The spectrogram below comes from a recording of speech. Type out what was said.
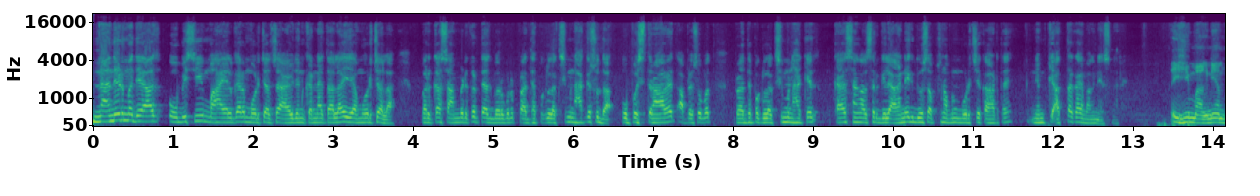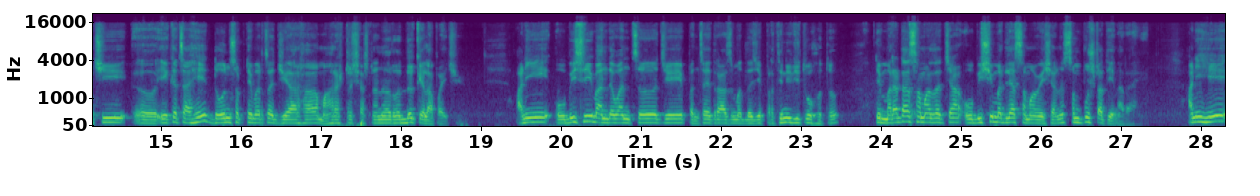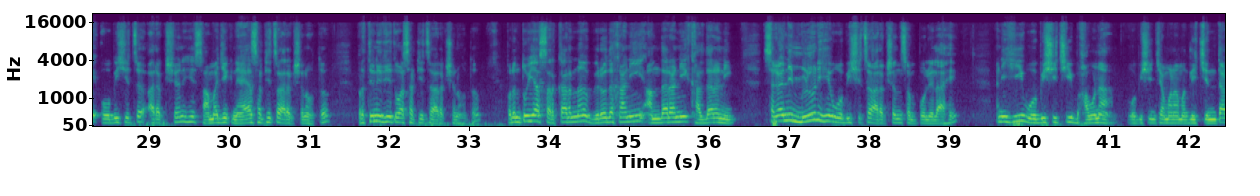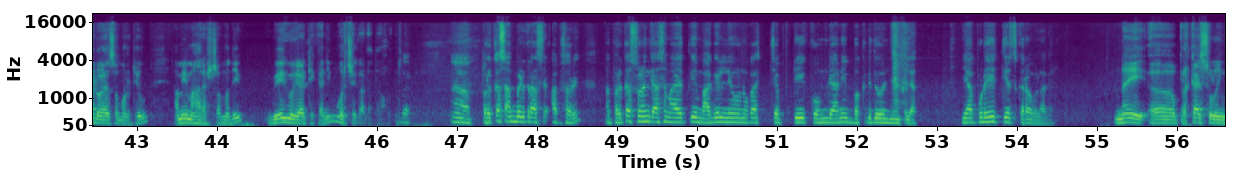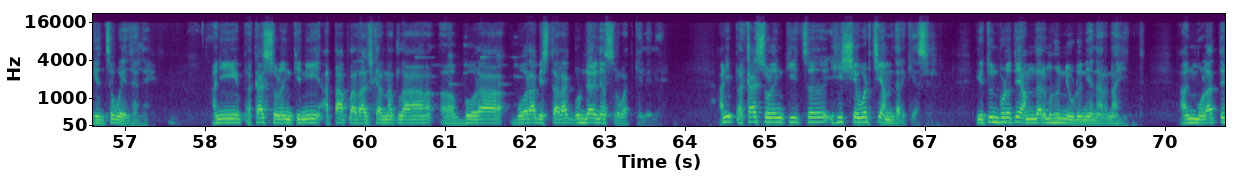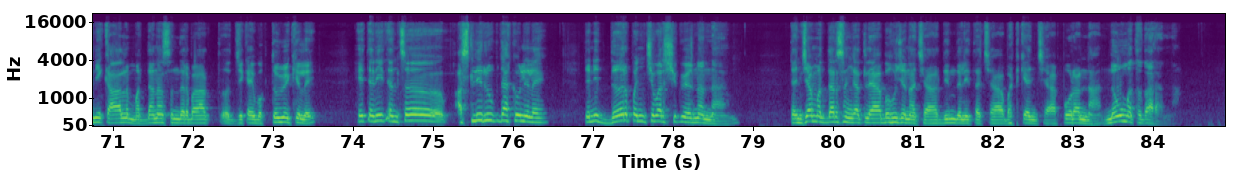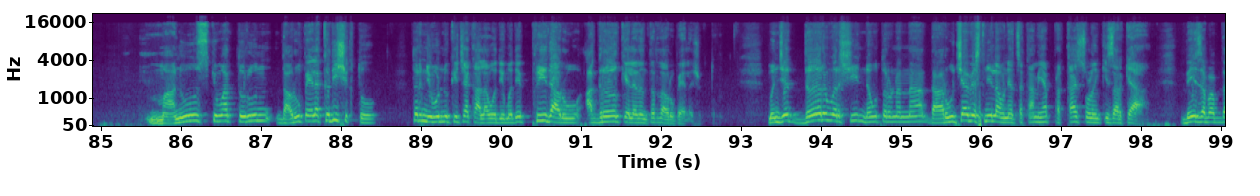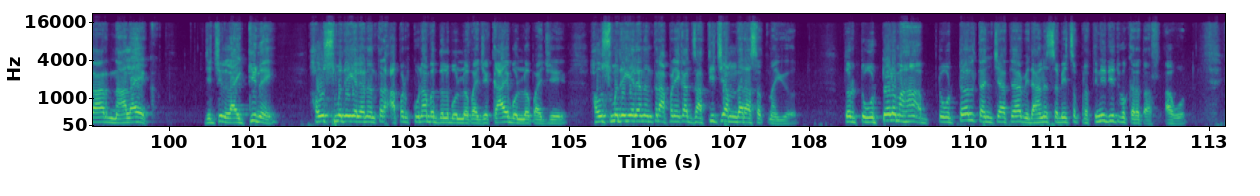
नांदेडमध्ये आज ओबीसी महाएल्गार मोर्चाचं आयोजन करण्यात आलं आहे. या मोर्चाला प्रकाश आंबेडकर त्याचबरोबर प्राध्यापक लक्ष्मण हाके सुद्धा उपस्थित राहणार आहेत. आपल्यासोबत प्राध्यापक लक्ष्मण हाके काय सांगाल सर गेल्या अनेक दिवसापासून आपण मोर्चे काढताय नेमकी आत्ता काय मागणी असणार आहे? ही मागणी आमची एकच आहे. दोन सप्टेंबरचा जी आर हा महाराष्ट्र शासनानं रद्द केला पाहिजे. आणि ओबीसी बांधवांचं जे पंचायत राजमधलं जे प्रतिनिधित्व होतं ते मराठा समाजाच्या ओबीसीमधल्या समावेशानं संपुष्टात येणार आहे. आणि हे ओबीसीचं आरक्षण हे सामाजिक न्यायासाठीचं आरक्षण होतं प्रतिनिधित्वासाठीचं आरक्षण होतं. परंतु या सरकारनं विरोधकांनी आमदारांनी खासदारांनी सगळ्यांनी मिळून हे ओबीसीचं आरक्षण संपवलेलं आहे. आणि ही ओबीसीची भावना ओबीसींच्या मनामधली चिंता डोळ्यासमोर ठेवून आम्ही महाराष्ट्रामध्ये वेगवेगळ्या ठिकाणी मोर्चे काढत आहोत. प्रकाश आंबेडकर असे सॉरी प्रकाश सोळंके असं म्हणतात की मागील निवडणुका चपटी कोंबडी आणि बकरी देऊन जिंकल्यात. यापुढेही तेच करावं लागेल. नाही प्रकाश सोळंकींचं वय झालं आहे आणि प्रकाश सोळंकींनी आता आपला राजकारणातला बोरा बोरा बिस्तारा गुंडाळण्यास सुरुवात केलेली आहे. आणि प्रकाश सोळंकीचं ही शेवटची आमदारकी असेल. इथून पुढं ते आमदार म्हणून निवडून येणार नाहीत. आणि मुळात त्यांनी काल मतदानासंदर्भात जे काही वक्तव्य केलं आहे हे त्यांनी त्यांचं असली रूप दाखवलेलं आहे. त्यांनी दर पंचवार्षिक योजनांना त्यांच्या मतदारसंघातल्या बहुजनाच्या दीनदलिताच्या भटक्यांच्या पोरांना नऊ मतदारांना माणूस किंवा तरुण दारू प्यायला कधी शिकतो? तर निवडणुकीच्या कालावधीमध्ये फ्री दारू आग्रह केल्यानंतर दारू प्यायला शिकतो. म्हणजे दरवर्षी नऊ तरुणांना दारूच्या व्यसनी लावण्याचं काम ह्या प्रकाश सोळंकीसारख्या बेजबाबदार नालायक ज्याची लायकी नाही हाऊसमध्ये गेल्यानंतर आपण कुणाबद्दल बोललं पाहिजे काय बोललं पाहिजे हाऊसमध्ये गेल्यानंतर आपण एका जातीचे आमदार असत नाही आहोत. तर टोटल महा टोटल त्यांच्या त्या विधानसभेचं प्रतिनिधित्व करत आहोत.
